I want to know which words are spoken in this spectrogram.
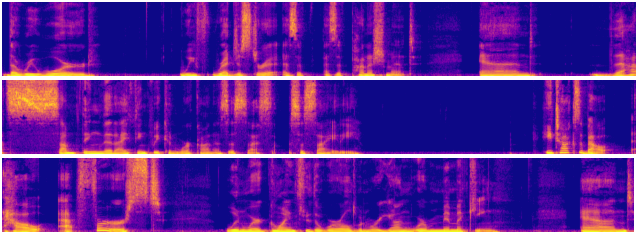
the reward, we register it as a as a punishment. And that's something that I think we can work on as a society. He talks about how at first, when we're going through the world, when we're young, we're mimicking. And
